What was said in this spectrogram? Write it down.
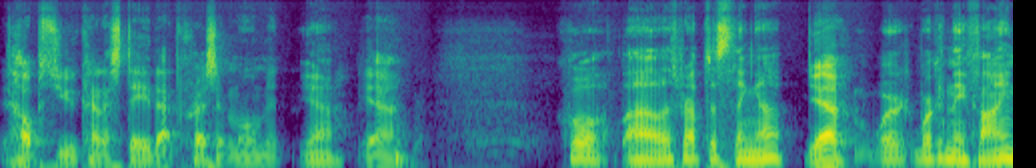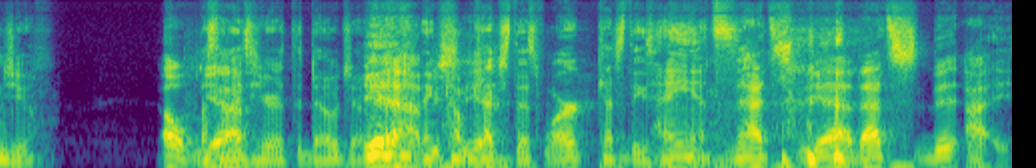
it helps you kind of stay that present moment. Yeah. Yeah. Cool. Uh, let's wrap this thing up. Yeah. Where where can they find you? Oh, Besides yeah. here at the dojo. Yeah, Then come yeah. catch this work, catch these hands. That's yeah. That's the, I,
